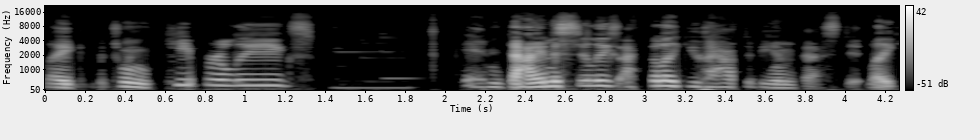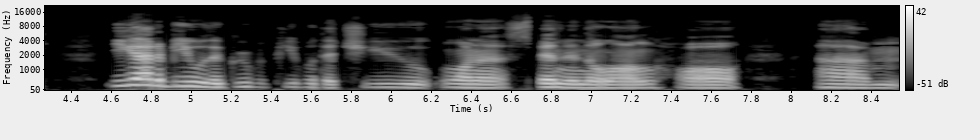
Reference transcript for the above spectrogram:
like between keeper leagues and dynasty leagues. I feel like you have to be invested. Like you got to be with a group of people that you want to spend in the long haul, um,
